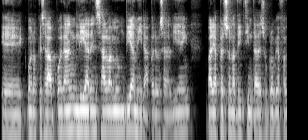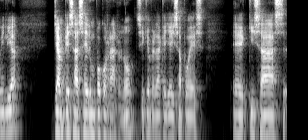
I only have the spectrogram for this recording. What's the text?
Eh, bueno, que se la puedan liar en Sálvame un día, mira, pero que se la líen varias personas distintas de su propia familia, ya empieza a ser un poco raro, ¿no? Sí que es verdad que Yaisa, pues, eh, quizás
